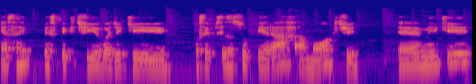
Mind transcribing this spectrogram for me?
essa perspectiva de que você precisa superar a morte é meio que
